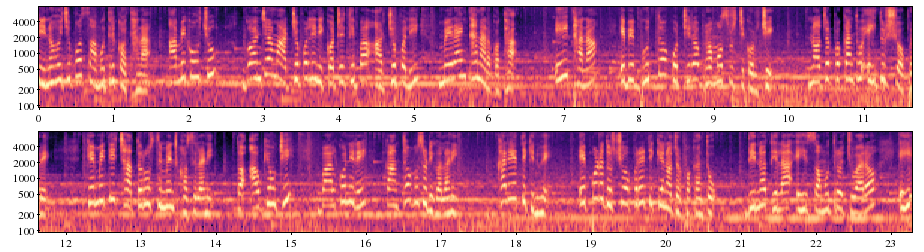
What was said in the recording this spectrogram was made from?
ଲୀନ ହୋଇଯିବ ସାମୁଦ୍ରିକ ଥାନା। ଆମେ କହୁଛୁ ଗଞ୍ଜାମ ଆର୍ଯ୍ୟପଲ୍ଲୀ ନିକଟରେ ଥିବା ଆର୍ଯ୍ୟପଲ୍ଲୀ ମେରାଇନ୍ ଥାନାର କଥା। ଏହି ଥାନା ଏବେ ଭୂତ କୋଠିର ଭ୍ରମ ସୃଷ୍ଟି କରୁଛି। ନଜର ପକାନ୍ତୁ ଏହି ଦୃଶ୍ୟ ଉପରେ। କେମିତି ଛାତରୁ ସିମେଣ୍ଟ ଖସିଲାଣି। ତ ଆଉ କେଉଁଠି? ବାଲକୋନିରେ କାନ୍ଥ ଭୁଷୁଡ଼ି ଗଲାଣି। ଖାଲି ଏତିକି ନୁହେଁ ଏପଟ ଦୃଶ୍ୟ ଉପରେ ଟିକେ ନଜର ପକାନ୍ତୁ। ଦିନ ଥିଲା ଏହି ସମୁଦ୍ର ଜୁଆର ଏହି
